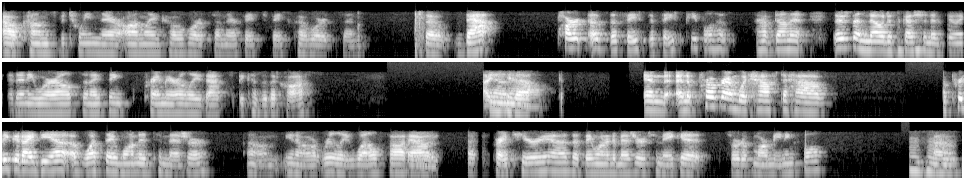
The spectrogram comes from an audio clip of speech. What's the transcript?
outcomes between their online cohorts and their face-to-face cohorts. And so that part of the face-to-face people have, have done it. There's been no discussion of doing it anywhere else, and I think primarily that's because of the cost. And, uh, yeah. And, and a program would have to have a pretty good idea of what they wanted to measure, um, you know, a really well thought out Right. criteria that they wanted to measure to make it sort of more meaningful. Mhm. um,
